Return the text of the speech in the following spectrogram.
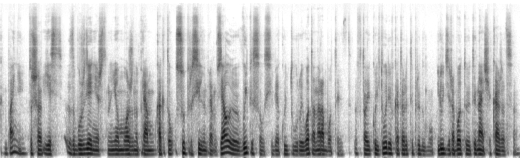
компании. Потому что есть заблуждение, что на нем можно прям как-то супер сильно прям взял и выписал себе культуру, и вот она работает в той культуре, в которой ты придумал. Люди работают иначе, кажется,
